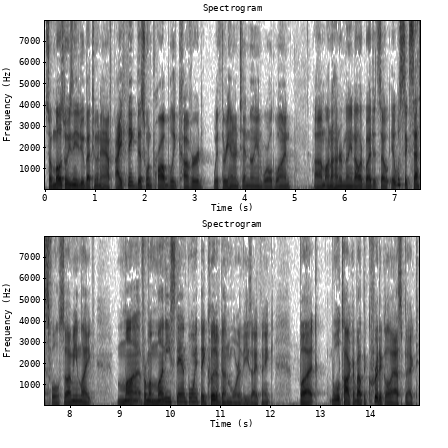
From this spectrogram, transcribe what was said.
So most movies need to do about two and a half. I think this one probably covered with 310 million worldwide um, on a hundred million dollar budget, so it was successful. So I mean, like, from a money standpoint, they could have done more of these, I think. But we'll talk about the critical aspect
